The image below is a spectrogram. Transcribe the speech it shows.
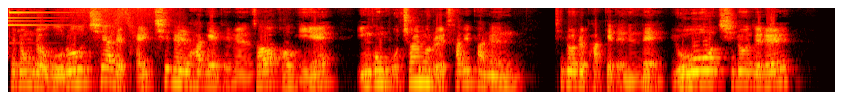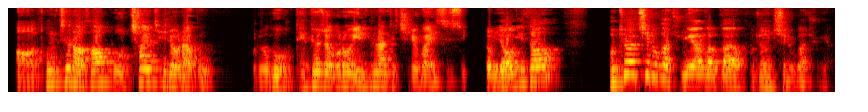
최종적으로 치아를 발치를 하게 되면서 거기에 인공 보철물을 삽입하는 치료를 받게 되는데 요 치료들을 어, 통틀어서 보철 치료라고 부르고 대표적으로 임플란트 치료가 있을 수 있고 그럼 여기서 보철 치료가 중요한 걸까요? 보존 치료가 중요한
